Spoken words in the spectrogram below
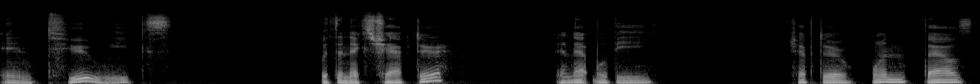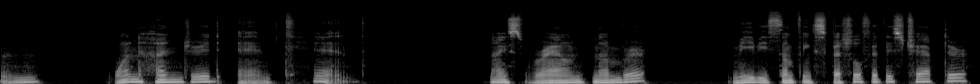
in two weeks with the next chapter, and that will be chapter 1110. Nice round number. Maybe something special for this chapter.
